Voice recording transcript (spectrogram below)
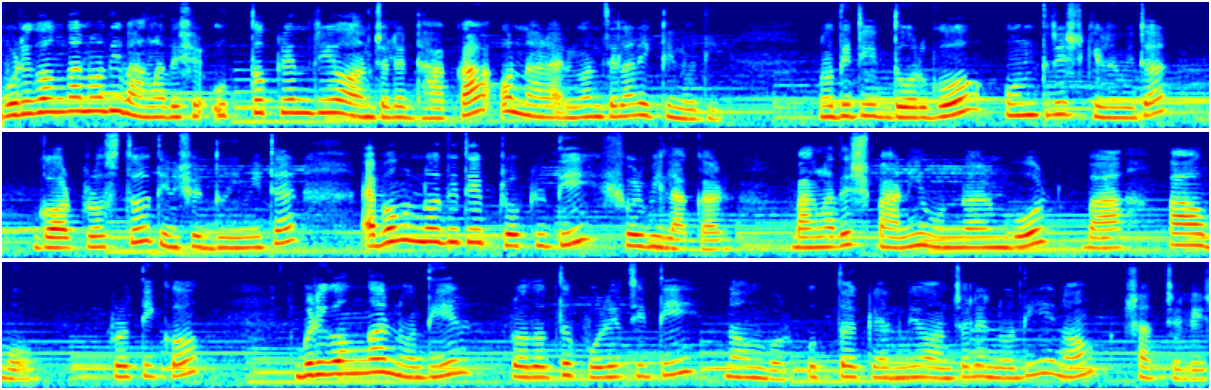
বুড়িগঙ্গা নদী বাংলাদেশের উত্তর কেন্দ্রীয় অঞ্চলের ঢাকা ও নারায়ণগঞ্জ জেলার একটি নদী। নদীটির দৈর্ঘ্য উনত্রিশ কিলোমিটার গড় প্রস্থ তিনশো দুই মিটার এবং নদীটির প্রকৃতি সর্বিলাকার। বাংলাদেশ পানি উন্নয়ন বোর্ড বা পাওবো। প্রতীক, বুড়িগঙ্গা নদীর প্রদত্ত পরিচিতি নম্বর, উত্তর কেন্দ্রীয় অঞ্চলের নদী নং সাতচল্লিশ।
